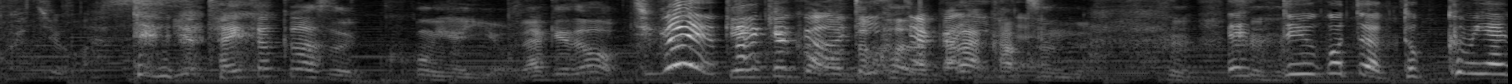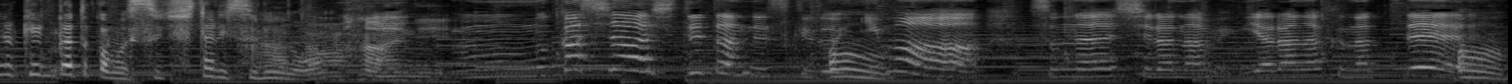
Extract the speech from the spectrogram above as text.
勝ちます。いや体格はすここがいいよ。だけど違うよ。結局男だから勝つんだえ っていうことは取っ組み合いの喧嘩とかもしたりするの？昔はしてたんですけど、うん、今そんな知らなやらなくなって、うん、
